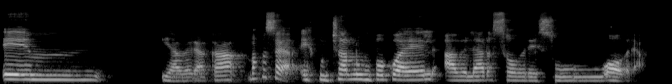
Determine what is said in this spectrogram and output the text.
Em, y a ver acá, vamos a escucharlo un poco a él hablar sobre su obra.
